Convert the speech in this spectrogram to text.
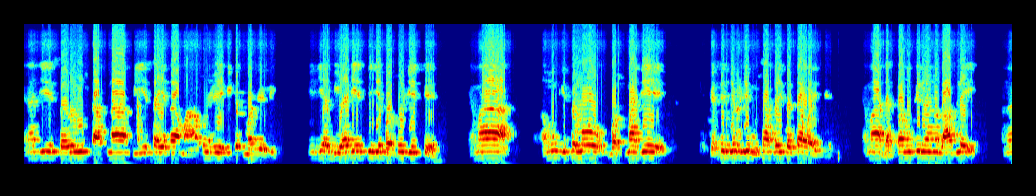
એના જે સર્વ સ્ટાફના પીએસઆઈ એના માણસોને એવી હકીકત મળેલી કે જે બીઆરડીએસની જે બસો જે છે એમાં અમુક ઇસમો બસમાં જે પેસેન્જરો જે મુસાફરી કરતા હોય છે, એમાં ધક્કા મૂકીને એનો લાભ લઈ અને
